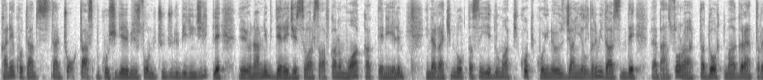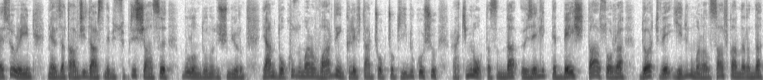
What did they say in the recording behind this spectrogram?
Kaneko temsilcisinden çok ters bir koşu gelebilir. Son üçüncülü birincilikle e, önemli bir derecesi var. Safkan'ı muhakkak deneyelim. Yine rakip noktasında 7 numara Piko Piko yine Özcan Yıldırım idaresinde ve ben son olarak da 4 numara Grand Treasury'in Nevzat Avcı idaresinde bir sürpriz şansı bulunduğunu düşünüyorum. Yani 9 numara Vardin Cliff'ten çok çok iyi bir koşu. Rakibi noktasında özellikle 5 daha sonra 4 ve 7 numaralı safkanlarında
